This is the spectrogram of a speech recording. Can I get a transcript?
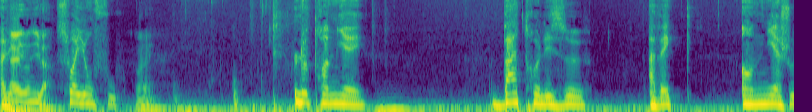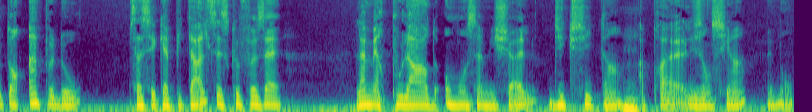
Allez, Allez, on y va. soyons fous. Le premier, battre les œufs avec, en y ajoutant un peu d'eau. Ça, c'est capital. C'est ce que faisait la mère Poularde au Mont-Saint-Michel. Dixit, hein, après les anciens. Mais bon,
